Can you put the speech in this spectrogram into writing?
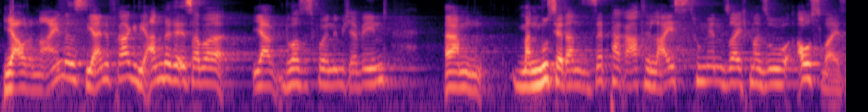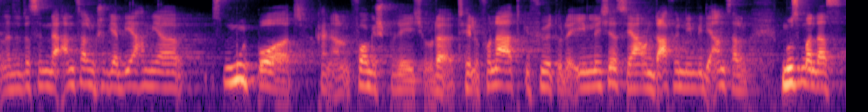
Ja oder nein, das ist die eine Frage. Die andere ist aber, ja, du hast es vorhin nämlich erwähnt, ähm, man muss ja dann separate Leistungen, sag ich mal so, ausweisen. Also das in der Anzahlung steht ja, wir haben ja das Moodboard, keine Ahnung, Vorgespräch oder Telefonat geführt oder ähnliches, ja, und dafür nehmen wir die Anzahlung. Muss man das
